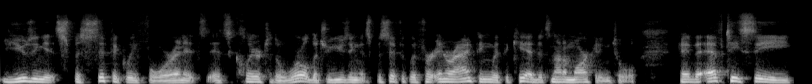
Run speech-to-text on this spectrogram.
using it specifically for and it's it's clear to the world that you're using it specifically for interacting with the kid it's not a marketing tool. Okay the ftc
